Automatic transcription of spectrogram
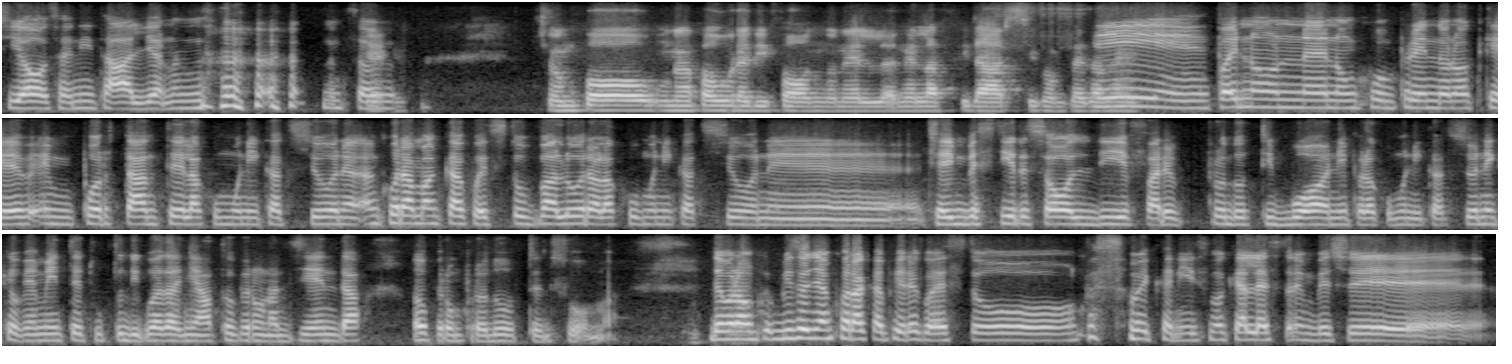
Si osa in Italia, non, non so. Okay c'è un po' una paura di fondo nel, nell'affidarsi completamente. Sì, poi non, non, comprendono che è importante la comunicazione, ancora manca questo valore alla comunicazione, cioè investire soldi e fare prodotti buoni per la comunicazione, che ovviamente è tutto di guadagnato per un'azienda o per un prodotto, insomma. Devono, bisogna ancora capire questo, questo meccanismo che all'estero invece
